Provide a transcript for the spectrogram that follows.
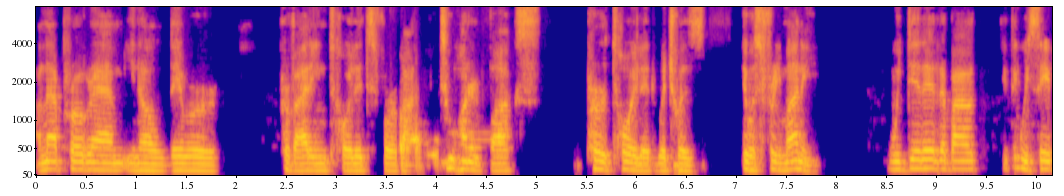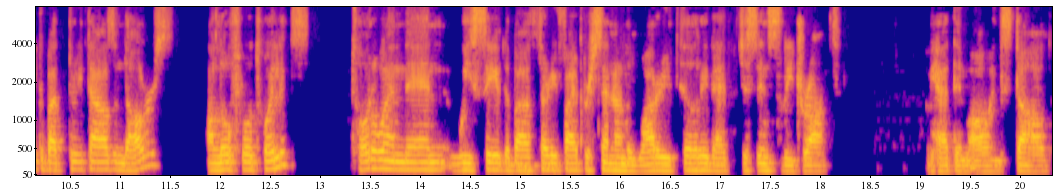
On that program, you know, they were providing toilets for about 200 bucks per toilet, which was it was free money. We did it about I think we saved about three thousand dollars on low flow toilets total. And then we saved about 35% on the water utility that just instantly dropped. We had them all installed.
